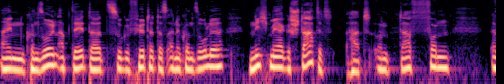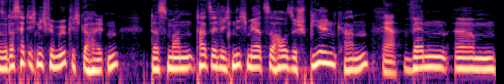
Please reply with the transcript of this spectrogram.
ein Konsolen-Update dazu geführt hat, dass eine Konsole nicht mehr gestartet hat. Und davon, also das hätte ich nicht für möglich gehalten, dass man tatsächlich nicht mehr zu Hause spielen kann, Ja. wenn ähm,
